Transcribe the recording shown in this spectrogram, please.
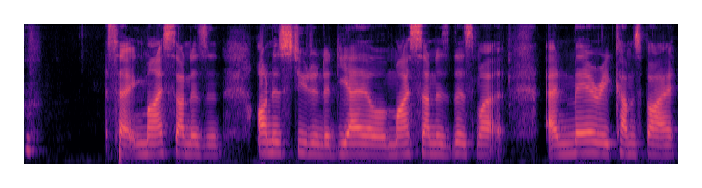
saying, My son is an honors student at Yale, my son is this, my and Mary comes by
